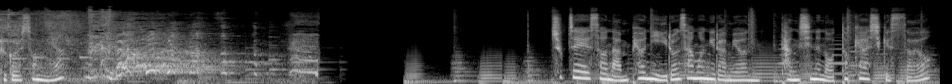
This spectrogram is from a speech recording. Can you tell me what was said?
그걸 속냐? 축제에서 남편이 이런 상황이라면 당신은 어떻게 하시겠어요?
